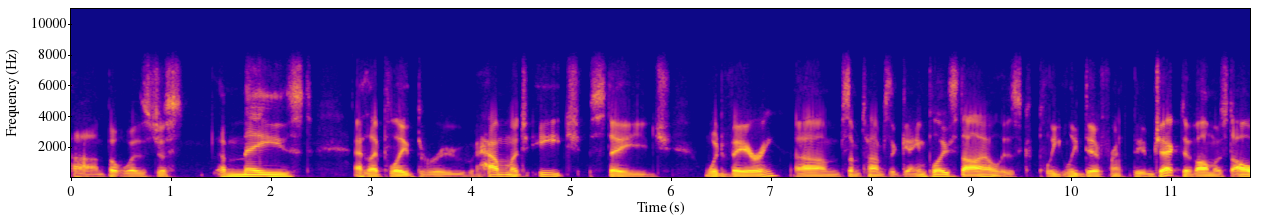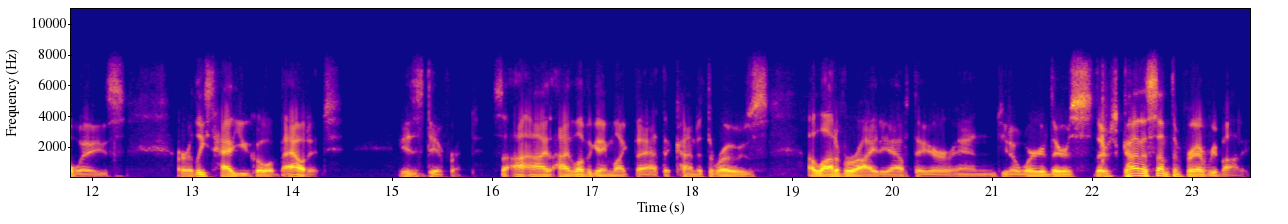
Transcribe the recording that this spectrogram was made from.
um, but was just amazed as I played through how much each stage would vary. Um, sometimes the gameplay style is completely different. The objective almost always, or at least how you go about it, is different. So I, I, I love a game like that that kind of throws a lot of variety out there, and you know where there's there's kind of something for everybody.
